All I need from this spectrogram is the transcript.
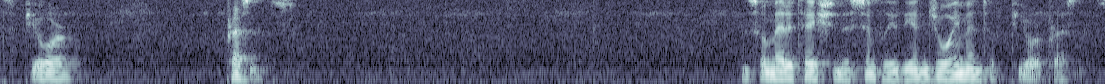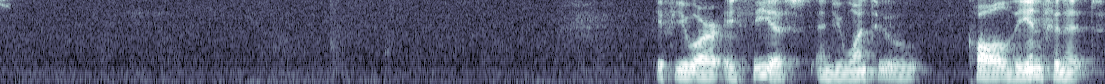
It's pure presence. And so meditation is simply the enjoyment of pure presence. If you are a theist and you want to call the infinite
